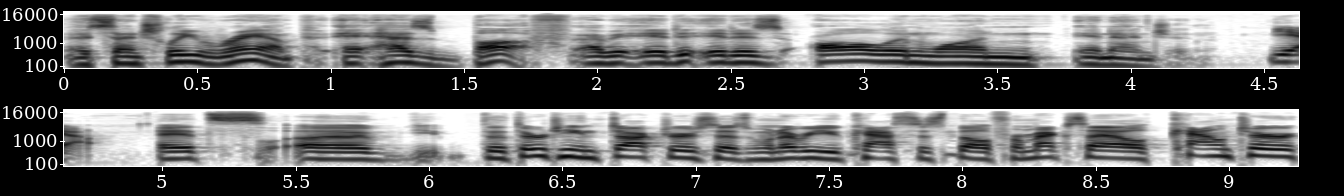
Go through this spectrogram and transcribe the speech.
essentially ramp. It has buff. I mean, it, it is all in one in engine. Yeah. It's uh the 13th doctor says whenever you cast a spell from exile counter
